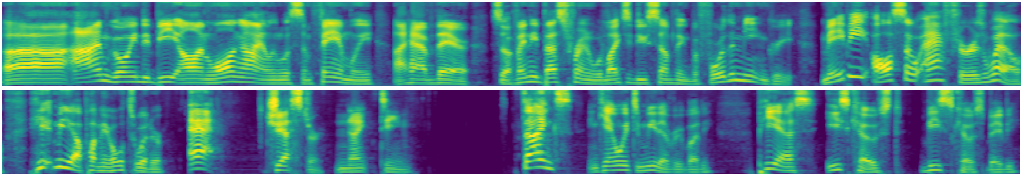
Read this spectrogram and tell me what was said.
Uh, I'm going to be on Long Island with some family I have there. So if any best friend would like to do something before the meet and greet, maybe also after as well, hit me up on the old Twitter at Jester19. Thanks, and can't wait to meet everybody. P.S. East Coast, Beast Coast, baby.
